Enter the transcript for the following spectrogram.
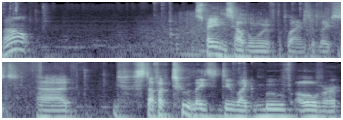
Well, Spain's helping move the planes at least. Uh, stuff I'm too lazy to do, like move over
